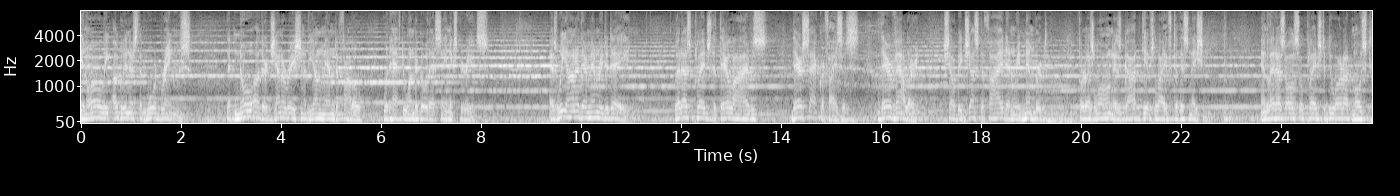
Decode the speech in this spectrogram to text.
in all the ugliness that war brings, that no other generation of young men to follow would have to undergo that same experience. As we honor their memory today, let us pledge that their lives, their sacrifices, their valor shall be justified and remembered for as long as God gives life to this nation. And let us also pledge to do our utmost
